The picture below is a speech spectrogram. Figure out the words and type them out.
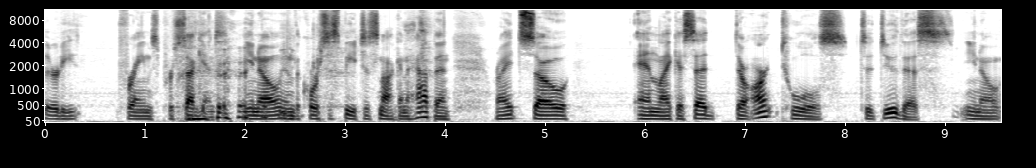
30 frames per second, you know, in the course of speech. It's not going to happen, right? So, and like I said, there aren't tools to do this, you know,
